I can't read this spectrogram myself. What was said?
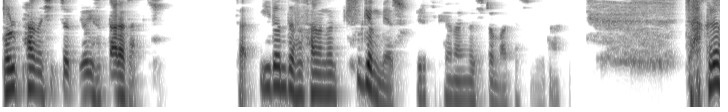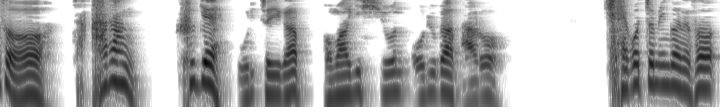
돌파하는 시점 여기서 따라잡기 자 이런 데서 사는 건 추격 매수 이렇게 표현하는 것이 좀 맞겠습니다. 자 그래서 자 가장 크게 우리 저희가 범하기 쉬운 오류가 바로 최고점 인근에서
